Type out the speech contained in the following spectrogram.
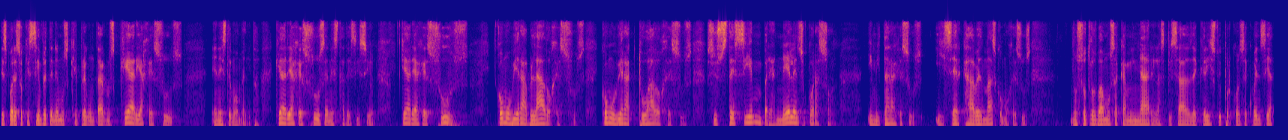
Es por eso que siempre tenemos que preguntarnos, ¿qué haría Jesús en este momento? ¿Qué haría Jesús en esta decisión? ¿Qué haría Jesús? ¿Cómo hubiera hablado Jesús? ¿Cómo hubiera actuado Jesús? Si usted siempre anhela en su corazón imitar a Jesús y ser cada vez más como Jesús, nosotros vamos a caminar en las pisadas de Cristo y por consecuencia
